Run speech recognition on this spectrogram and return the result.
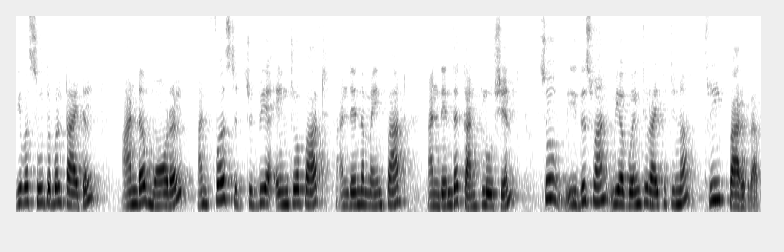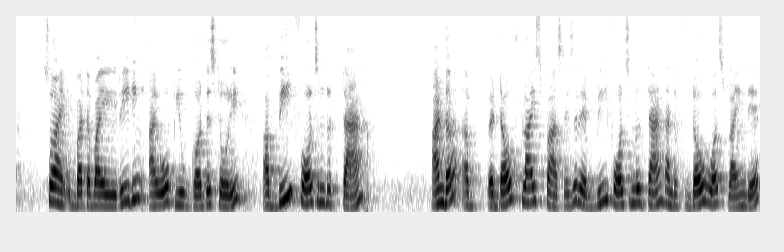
give a suitable title and a moral and first it should be an intro part and then the main part and then the conclusion. So this one we are going to write it in a three paragraph. So I but by reading I hope you got the story. A bee falls into the tank and a, a, dove flies past. Is it a bee falls into the tank and the dove was flying there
